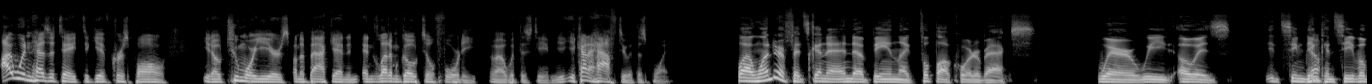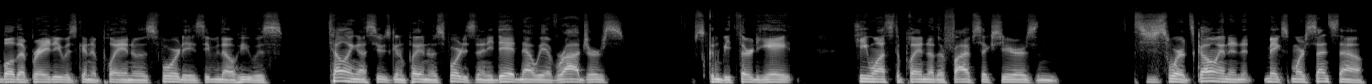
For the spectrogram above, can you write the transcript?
I wouldn't hesitate to give Chris Paul, you know, two more years on the back end and, and let him go till 40 uh, with this team. You, you kind of have to at this point. Well, I wonder if it's going to end up being like football quarterbacks where we always it seemed yeah. inconceivable that Brady was going to play into his 40s, even though he was telling us he was going to play into his 40s, and then he did. Now we have Rodgers. It's going to be 38. He wants to play another five, six years, and it's just where it's going, and it makes more sense now.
